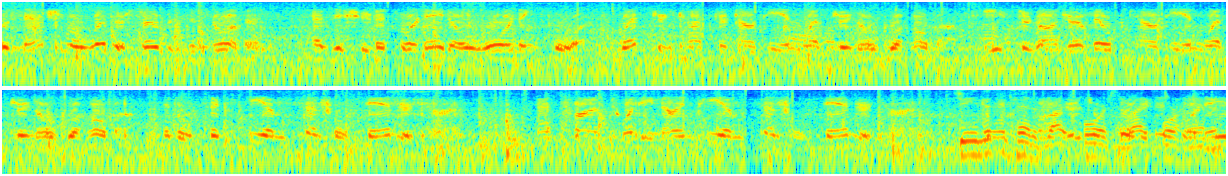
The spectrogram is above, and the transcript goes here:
The National Weather Service in Norman has issued a tornado warning for western Custer County in western Oklahoma, eastern Roger Mills County and western Oklahoma until 6 p.m. Central Standard Time. At 5.29 p.m. Central Standard Time. Gene, this is headed right for us and right for Hammon.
